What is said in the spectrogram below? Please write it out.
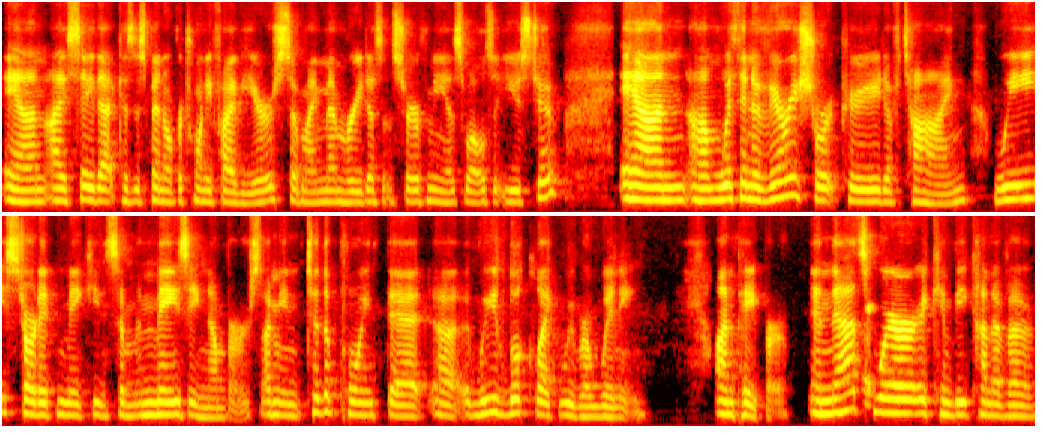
And I say that because it's been over 25 years. So my memory doesn't serve me as well as it used to. And um, within a very short period of time, we started making some amazing numbers. I mean, to the point that uh, we looked like we were winning on paper. And that's where it can be kind of a,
